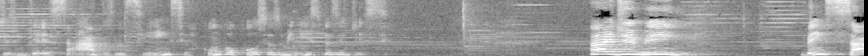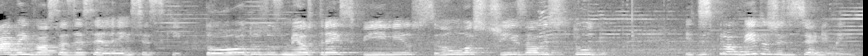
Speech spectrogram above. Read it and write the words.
desinteressados na ciência, convocou seus ministros e disse: Ai de mim! Bem sabem vossas excelências que todos os meus três filhos são hostis ao estudo e desprovidos de discernimento.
